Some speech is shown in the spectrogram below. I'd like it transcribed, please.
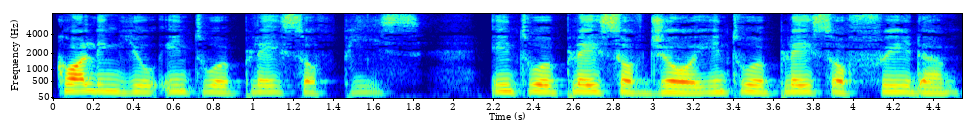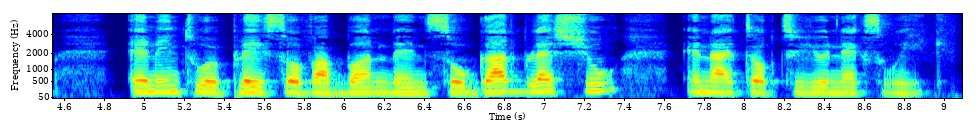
calling you into a place of peace, into a place of joy, into a place of freedom, and into a place of abundance. So God bless you, and I talk to you next week.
